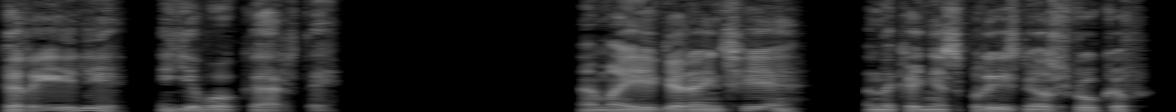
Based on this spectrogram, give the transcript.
крыли его карты. «А мои гарантии?» — наконец произнес Жуков.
